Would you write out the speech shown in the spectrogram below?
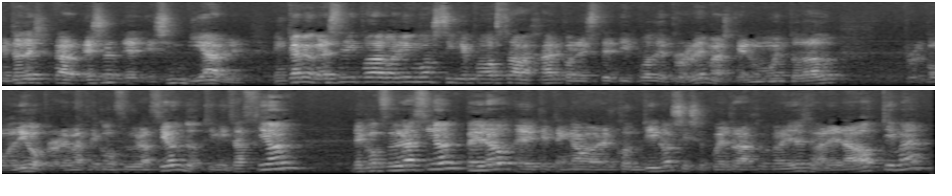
Entonces, claro, eso es inviable. En cambio, con este tipo de algoritmos sí que podemos trabajar con este tipo de problemas, que en un momento dado, como digo, problemas de configuración, de optimización, de configuración, pero eh, que tengan valores continuos y se puede trabajar con ellos de manera óptima,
